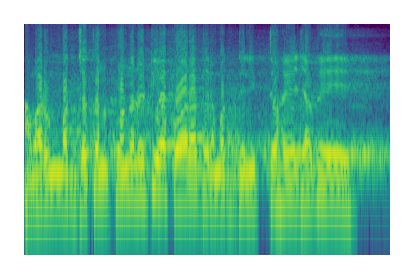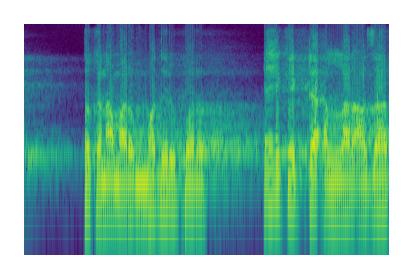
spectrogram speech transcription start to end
আমার উম্মত যখন পনেরোটি অপরাধের মধ্যে লিপ্ত হয়ে যাবে, তখন আমার উম্মদের উপর এক একটা আল্লাহর আজাব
